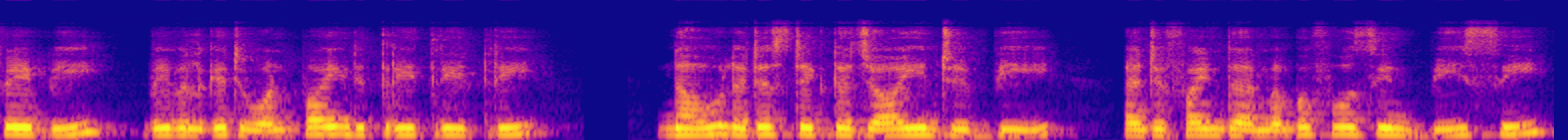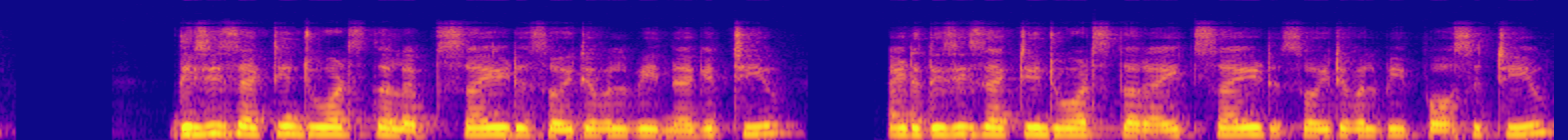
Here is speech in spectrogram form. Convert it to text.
FAB we will get 1.333 now let us take the joint B and to find the member force in BC this is acting towards the left side so it will be negative. And this is acting towards the right side so it will be positive.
